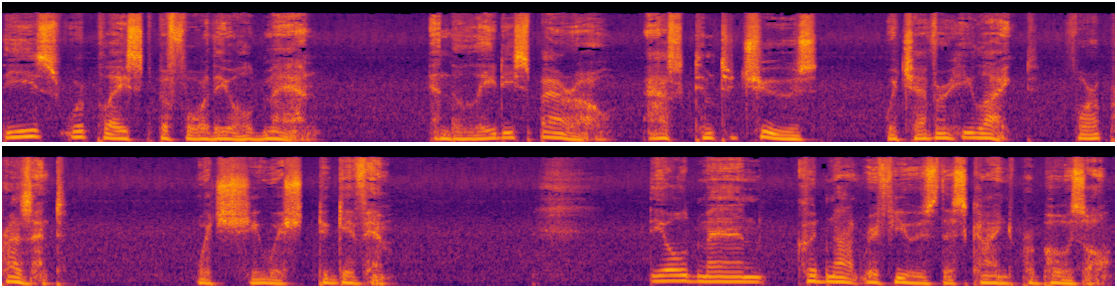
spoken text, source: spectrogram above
These were placed before the old man and the Lady Sparrow asked him to choose whichever he liked for a present, which she wished to give him. The old man could not refuse this kind proposal,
